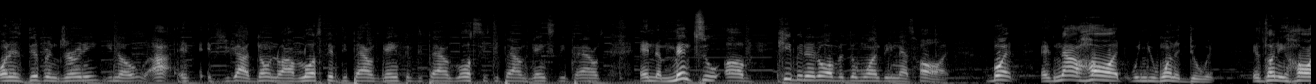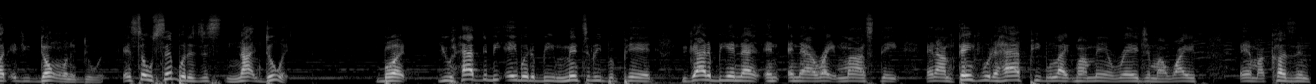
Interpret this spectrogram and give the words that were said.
on this different journey. You know, I, if, if, you guys don't know, I've lost 50 pounds, gained 50 pounds, lost 60 pounds, gained 60 pounds, and the mental of keeping it off is the one thing that's hard. But it's not hard when you want to do it. It's only hard if you don't want to do it. It's so simple to just not do it. But you have to be able to be mentally prepared. You got to be in that in, in that right mind state. And I'm thankful to have people like my man Reg and my wife and my cousin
